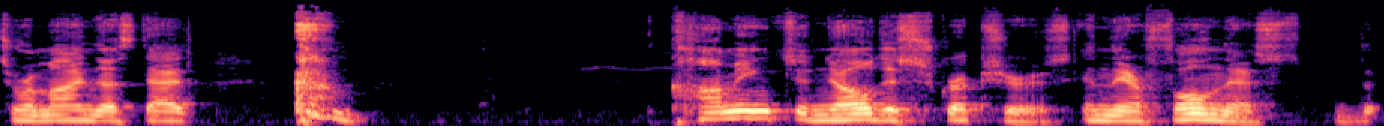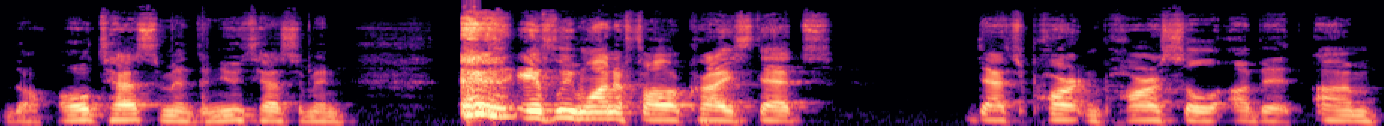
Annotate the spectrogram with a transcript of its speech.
to remind us that coming to know the scriptures in their fullness, the, the Old Testament, the New Testament, if we want to follow Christ, that's that's part and parcel of it. Um,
